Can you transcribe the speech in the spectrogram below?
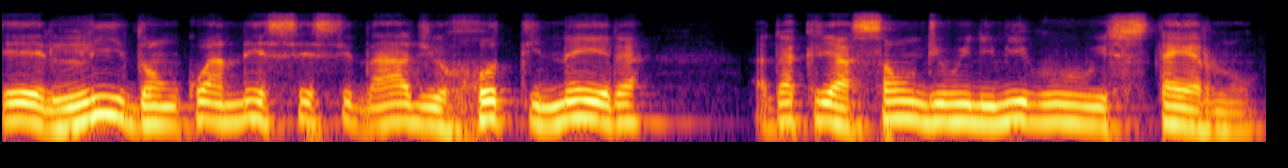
eh, lidam com a necessidade rotineira da criação de um inimigo externo,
